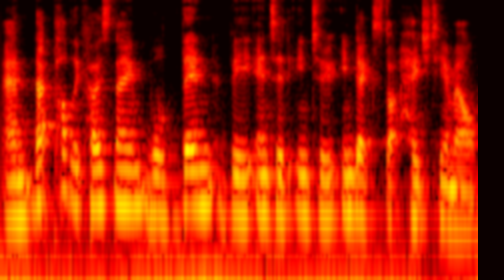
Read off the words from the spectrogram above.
and that public host name will then be entered into index.html.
